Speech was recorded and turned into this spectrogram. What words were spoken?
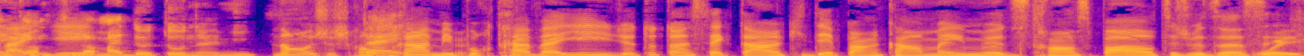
travailler- km d'autonomie. Non, je, je Ben- comprends, mais pour travailler, il y a tout un secteur qui dépend quand même euh, du transport. Tu sais, je veux dire, Oui.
